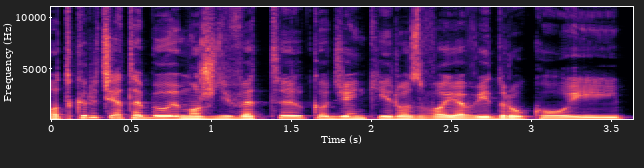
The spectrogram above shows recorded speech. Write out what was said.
Odkrycia te były możliwe tylko dzięki rozwojowi druku i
